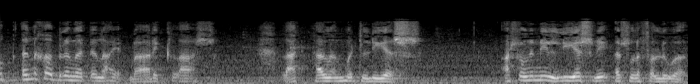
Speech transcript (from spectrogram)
ook ingebring het in daai klas laat hulle moet lees. As hulle nie lees nie, is hulle verloor.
